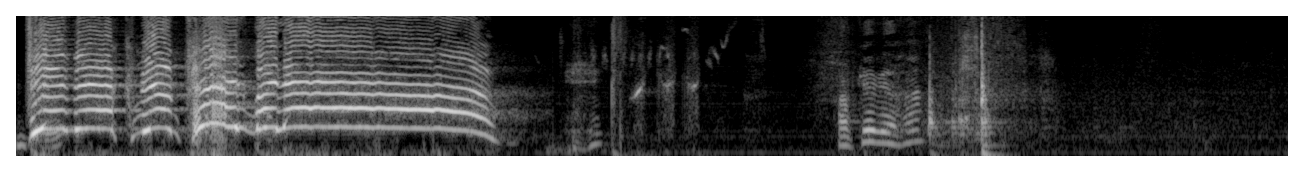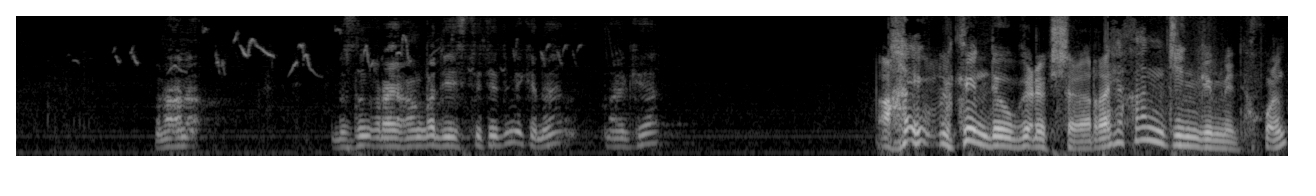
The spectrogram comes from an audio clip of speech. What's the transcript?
демек мен тіл білем Әпке беха. Мынаны біздің райханға естетеді ме екен, а? Мәлке? Ай, үлкендеу керек шығар. Райхан жеңгеме қойын.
